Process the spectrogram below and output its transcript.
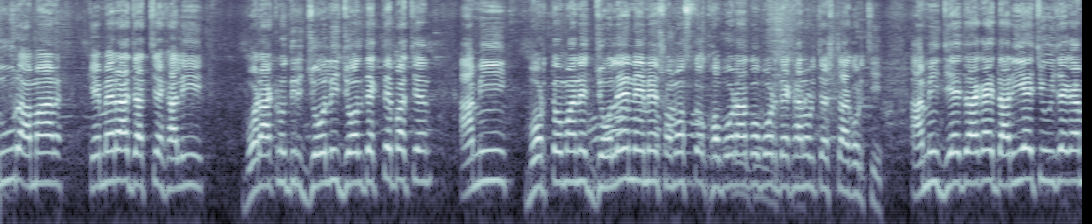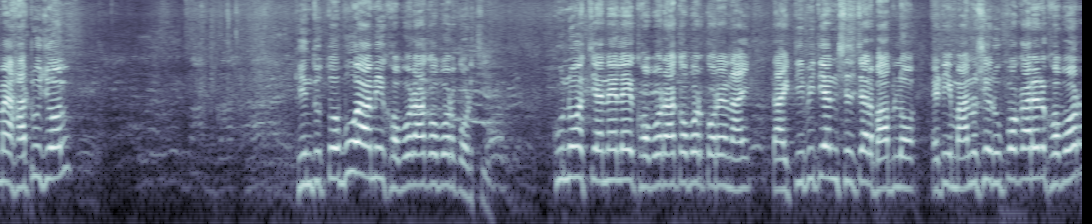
দূর আমার ক্যামেরা যাচ্ছে খালি বরাক নদীর জলই জল দেখতে পাচ্ছেন আমি বর্তমানে জলে নেমে সমস্ত খবরাখবর দেখানোর চেষ্টা করছি। আমি যে জায়গায় দাঁড়িয়ে আছি, ওই জায়গায় আমার হাঁটু জল। কিন্তু তবুও আমি খবরাখবর করছি। কোনো চ্যানেলে খবরাখবর করে নাই। তাই টিভি টিভিটিয়ান শিলচার ভাবলো, এটি মানুষের উপকারের খবর,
